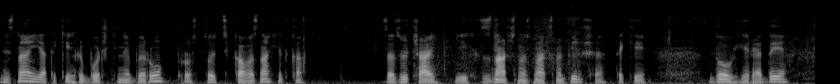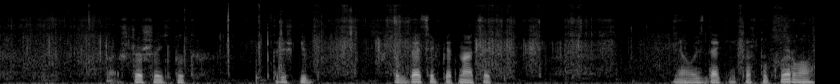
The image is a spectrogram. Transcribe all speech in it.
Не знаю, я такі грибочки не беру, просто цікава знахідка. Зазвичай їх значно-значно більше, такі довгі ряди. Що ж їх тут трішки штук 10-15. Я ось декілька штук вирвав.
